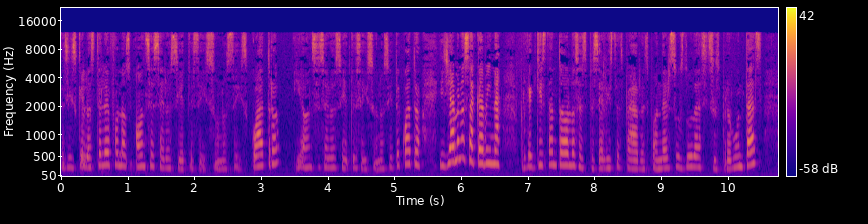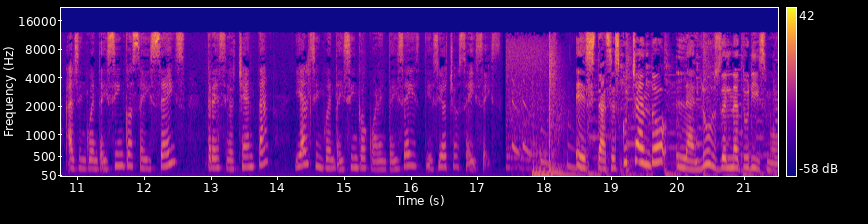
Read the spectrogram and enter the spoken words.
Así es que los teléfonos 1107-6164 y 1107-6174. Y llámenos a cabina, porque aquí están todos los especialistas para responder sus dudas y sus preguntas al 5566-1380 y al 5546-1866. Estás escuchando La Luz del Naturismo.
